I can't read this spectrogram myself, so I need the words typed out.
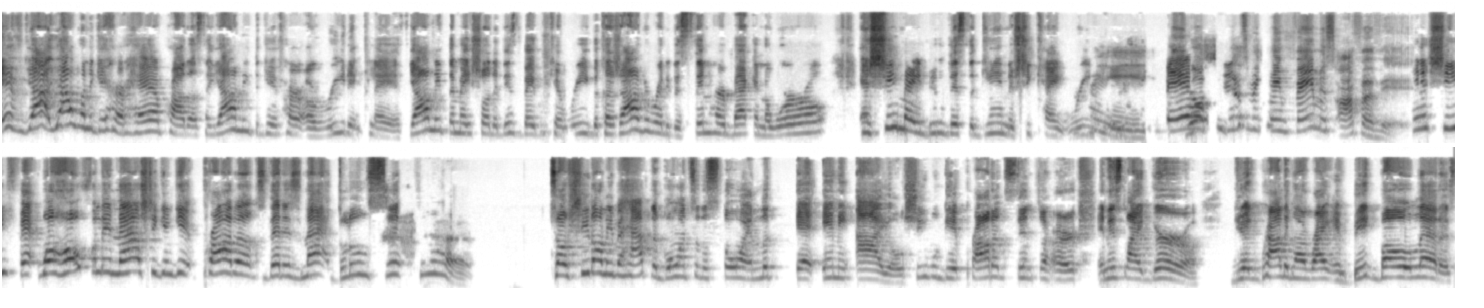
If y'all y'all want to get her hair products and y'all need to give her a reading class y'all need to make sure that this baby can read because y'all get ready to send her back in the world and she may do this again if she can't read right. well she just became famous off of it and she fa- well hopefully now she can get products that is not glue sent to her so she don't even have to go into the store and look at any aisle. She will get products sent to her, and it's like, girl, you're probably gonna write in big bold letters.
